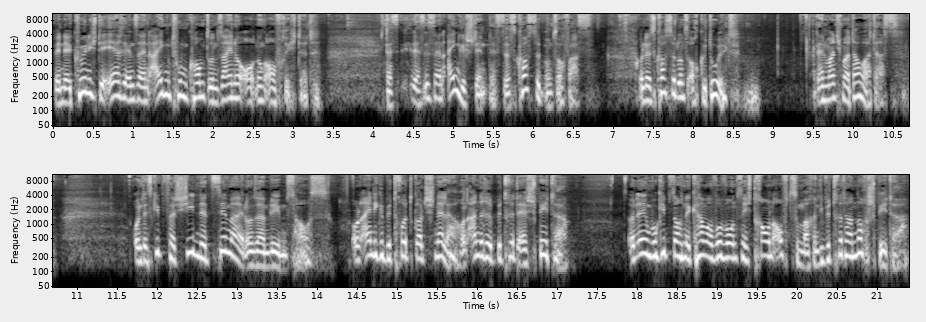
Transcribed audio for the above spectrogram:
Wenn der König der Ehre in sein Eigentum kommt und seine Ordnung aufrichtet. Das, das ist ein Eingeständnis. Das kostet uns auch was. Und es kostet uns auch Geduld. Denn manchmal dauert das. Und es gibt verschiedene Zimmer in unserem Lebenshaus. Und einige betritt Gott schneller und andere betritt er später. Und irgendwo gibt's noch eine Kammer, wo wir uns nicht trauen aufzumachen. Die betritt er noch später.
